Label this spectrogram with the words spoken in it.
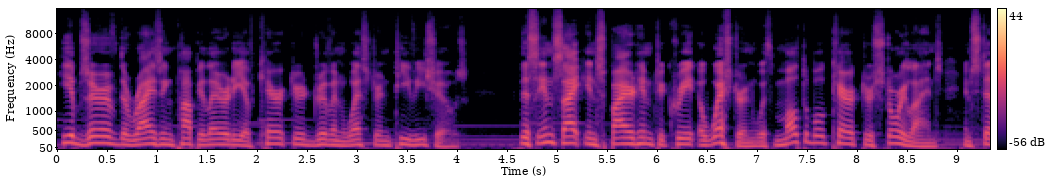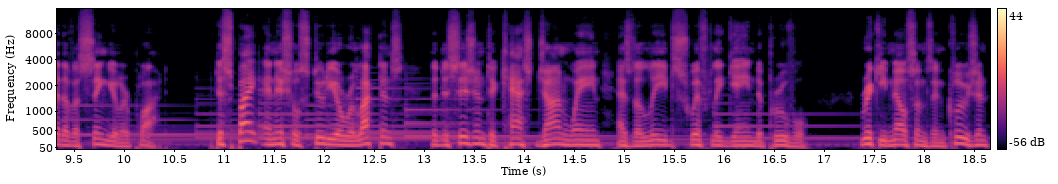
he observed the rising popularity of character-driven Western TV shows. This insight inspired him to create a Western with multiple character storylines instead of a singular plot. Despite initial studio reluctance, the decision to cast John Wayne as the lead swiftly gained approval. Ricky Nelson's inclusion,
